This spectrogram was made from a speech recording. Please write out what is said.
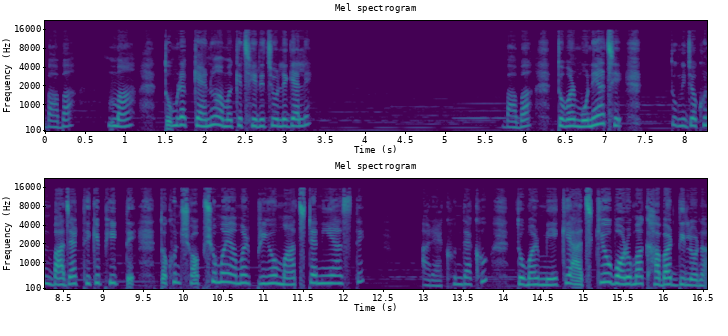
বাবা, মা, তোমরা কেন আমাকে ছেড়ে চলে গেলে? বাবা, তোমার মনে আছে? তুমি যখন বাজার থেকে ফিরতে, তখন সব সময় আমার প্রিয় মাছটা নিয়ে আসতে? আর এখন দেখো, তোমার মেয়েকে আজকেও বড় মা খাবার দিল না।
